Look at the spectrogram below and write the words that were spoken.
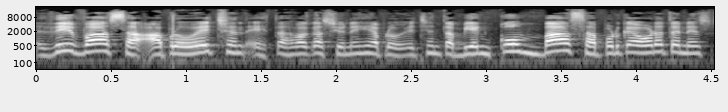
de Baza. Aprovechen estas vacaciones y aprovechen también con Baza, porque ahora tenés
